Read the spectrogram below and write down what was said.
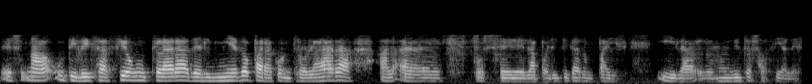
es una utilización clara del miedo para controlar a, pues, eh, la política de un país y los movimientos sociales.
